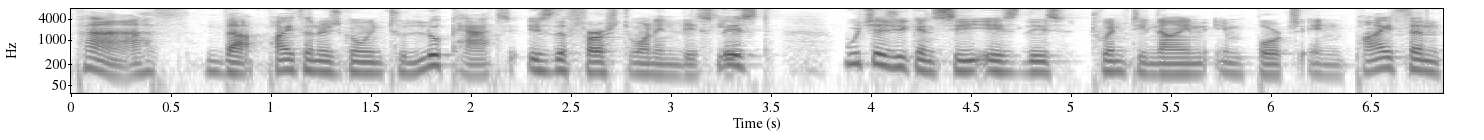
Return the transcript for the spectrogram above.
path that Python is going to look at is the first one in this list, which as you can see is this 29 imports in Python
